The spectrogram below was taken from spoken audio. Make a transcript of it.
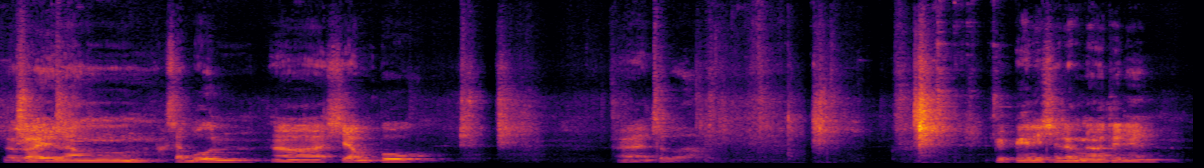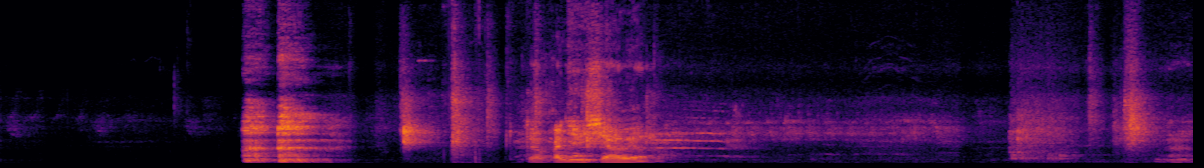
Lagay ng sabon, ah, shampoo. Ayan, ito ba. Pipinish lang natin yan. Ito ang kanyang shower. Ah.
